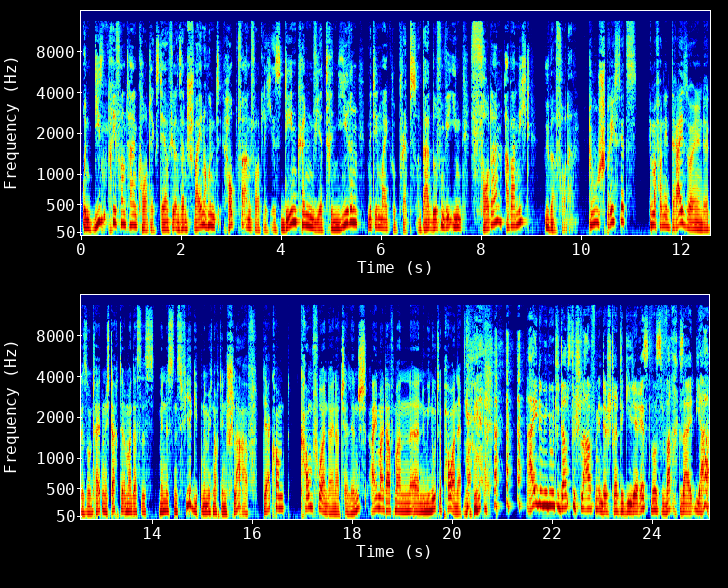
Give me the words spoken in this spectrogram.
Und diesen präfrontalen Kortex, der für unseren Schweinehund hauptverantwortlich ist, den können wir trainieren mit den Micropreps. Und da dürfen wir ihn fordern, aber nicht überfordern. Du sprichst jetzt immer von den drei Säulen der Gesundheit und ich dachte immer, dass es mindestens vier gibt, nämlich noch den Schlaf. Der kommt kaum vor in deiner Challenge. Einmal darf man äh, eine Minute Powernap machen. Eine Minute darfst du schlafen in der Strategie, der Rest muss wach sein. Ja,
